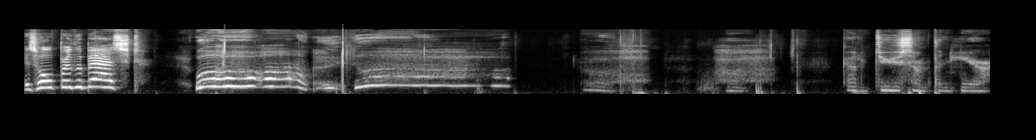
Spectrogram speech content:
is hope for the best. Whoa! Gotta do something here.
